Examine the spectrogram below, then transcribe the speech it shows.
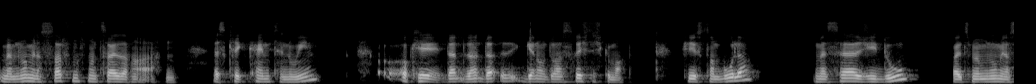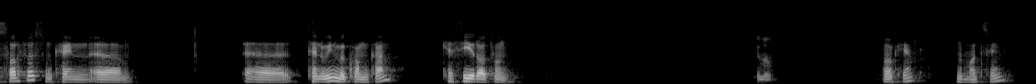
Memnomin Sarf muss man zwei Sachen achten. Es kriegt kein Tenwin. Okay, da, da, genau, du hast richtig gemacht. Für Istanbuler, Masajidu, weil es Memnun min Sarf ist und kein äh, äh, Tenwin bekommen kann. Kathiratun. Genau. Okay, Nummer 10.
